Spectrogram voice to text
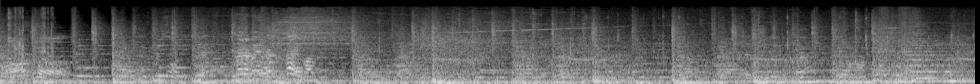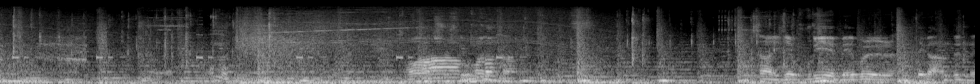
아 아까 어머 아 아, 진짜 못 간다. 자 이제 우리의 맵을 할 때가 안 됐네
